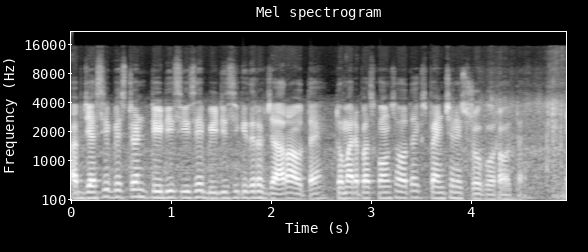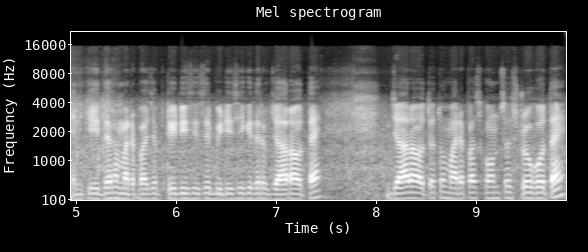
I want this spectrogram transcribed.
अब जैसे पिस्टन टीडीसी से बीडीसी की तरफ़ जा रहा होता है तो हमारे पास कौन सा होता है? एक्सपेंशन स्ट्रोक हो रहा होता है। यानी कि इधर हमारे पास जब टीडीसी से बीडीसी की तरफ़ जा रहा होता है, जा रहा होता है तो हमारे पास कौन सा स्ट्रोक होता है?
